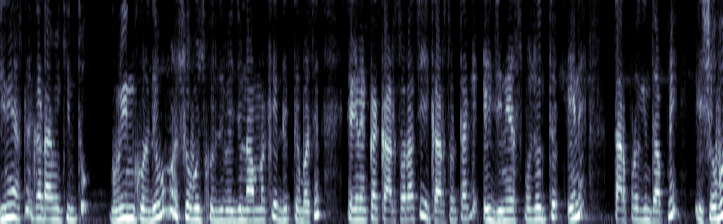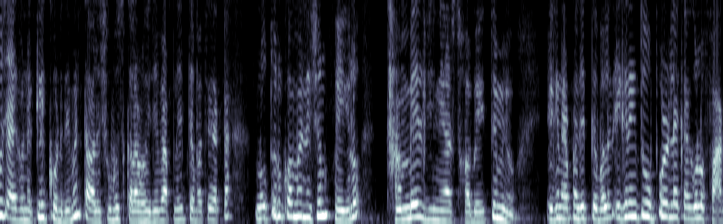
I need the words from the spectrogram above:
জিনিয়াস লেখাটা আমি কিন্তু গ্রিন করে দেবো মানে সবুজ করে দেবো। এই জন্য আপনাকে দেখতে পাচ্ছেন, এখানে একটা কারসর আছে, এই কারসরটাকে এই জিনিয়াস পর্যন্ত এনে তারপরে কিন্তু আপনি এই সবুজ আইকনে ক্লিক করে দেবেন, তাহলে সবুজ কালার হয়ে যাবে। আপনি দেখতে পাচ্ছেন একটা নতুন কম্বিনেশন হয়ে গেল থাম্বেল জিনিয়ার্স হবে, তুমিও। এখানে আপনারা দেখতে পেলেন এখানে কিন্তু উপরে লেখাগুলো ফাঁক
